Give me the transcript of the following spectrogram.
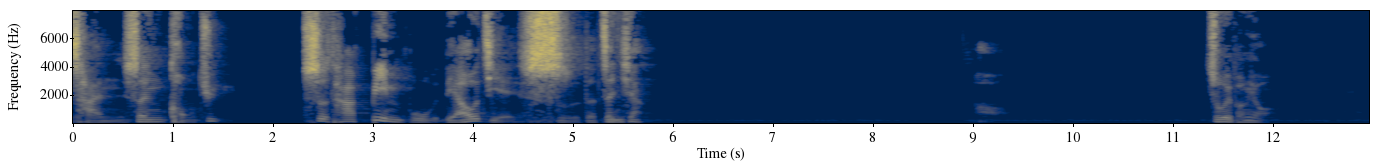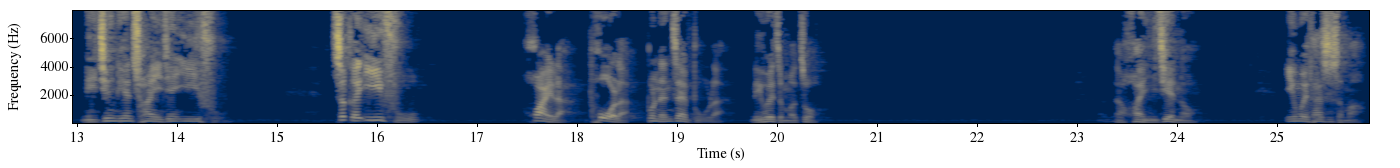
产生恐惧，是他并不了解死的真相。好，诸位朋友，你今天穿一件衣服，这个衣服坏了、破了，不能再补了，你会怎么做？那换一件哦，因为它是什么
